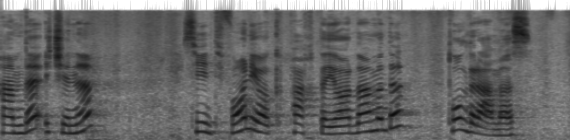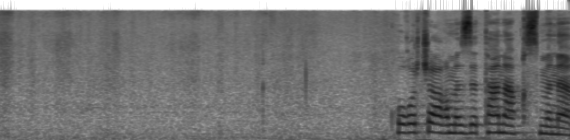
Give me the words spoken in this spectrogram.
Hamda ichini sintifon yoki paxta yordamida to'ldiramiz. Qo'g'irchog'imizni tana qismini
